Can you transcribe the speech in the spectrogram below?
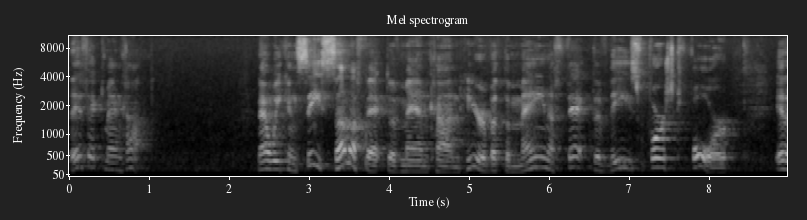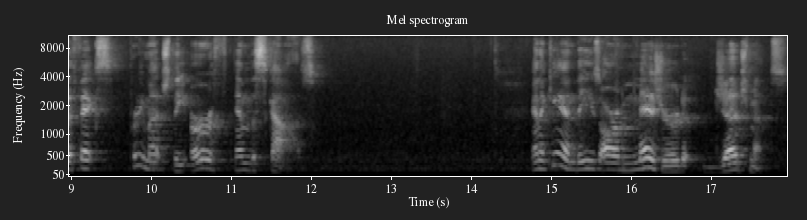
they affect mankind. Now, we can see some effect of mankind here, but the main effect of these first four, it affects pretty much the earth and the skies. And again, these are measured judgments.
